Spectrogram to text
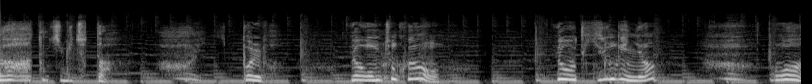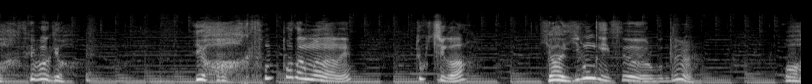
야 뚝지 미쳤다. 이빨 봐야 엄청 커요. 야 어떻게 이런 게 있냐? 와 대박이야. 이야 손바닥만 하네? 뚝지가? 야 이런 게 있어요 여러분들. 와.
